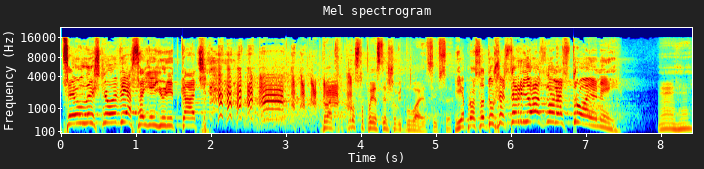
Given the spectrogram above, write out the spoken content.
Це у лишнього веса є Юрій Ткач. Брат, просто поясни, що відбувається, і все. Я просто дуже серйозно настроєний. Угу.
